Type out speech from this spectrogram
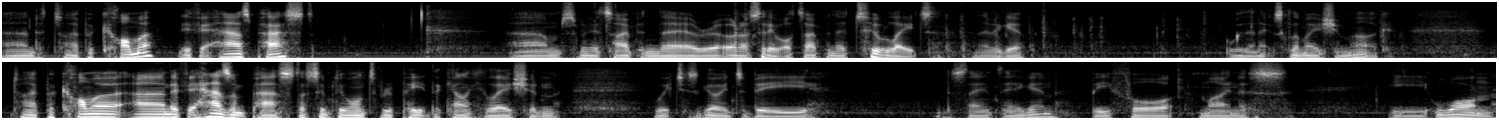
And type a comma if it has passed. Um, so I'm going to type in there, uh, oh no, I said it, I'll type in there too late. There we go. With an exclamation mark. Type a comma, and if it hasn't passed, I simply want to repeat the calculation, which is going to be the same thing again, b4 minus E1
